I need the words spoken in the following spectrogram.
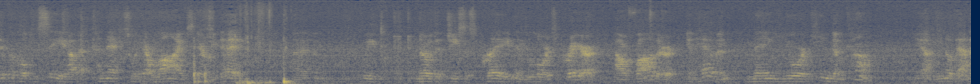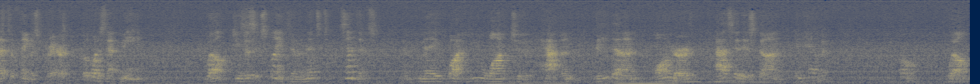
difficult to see how that connects with our lives every day. Uh, we know that Jesus prayed in the Lord's Prayer, Our Father in heaven, may your kingdom come. Yeah, we know that. That's a famous prayer. But what does that mean? Well, Jesus explains in the next sentence. May what you want to happen be done on earth as it is done in heaven. Oh, well,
